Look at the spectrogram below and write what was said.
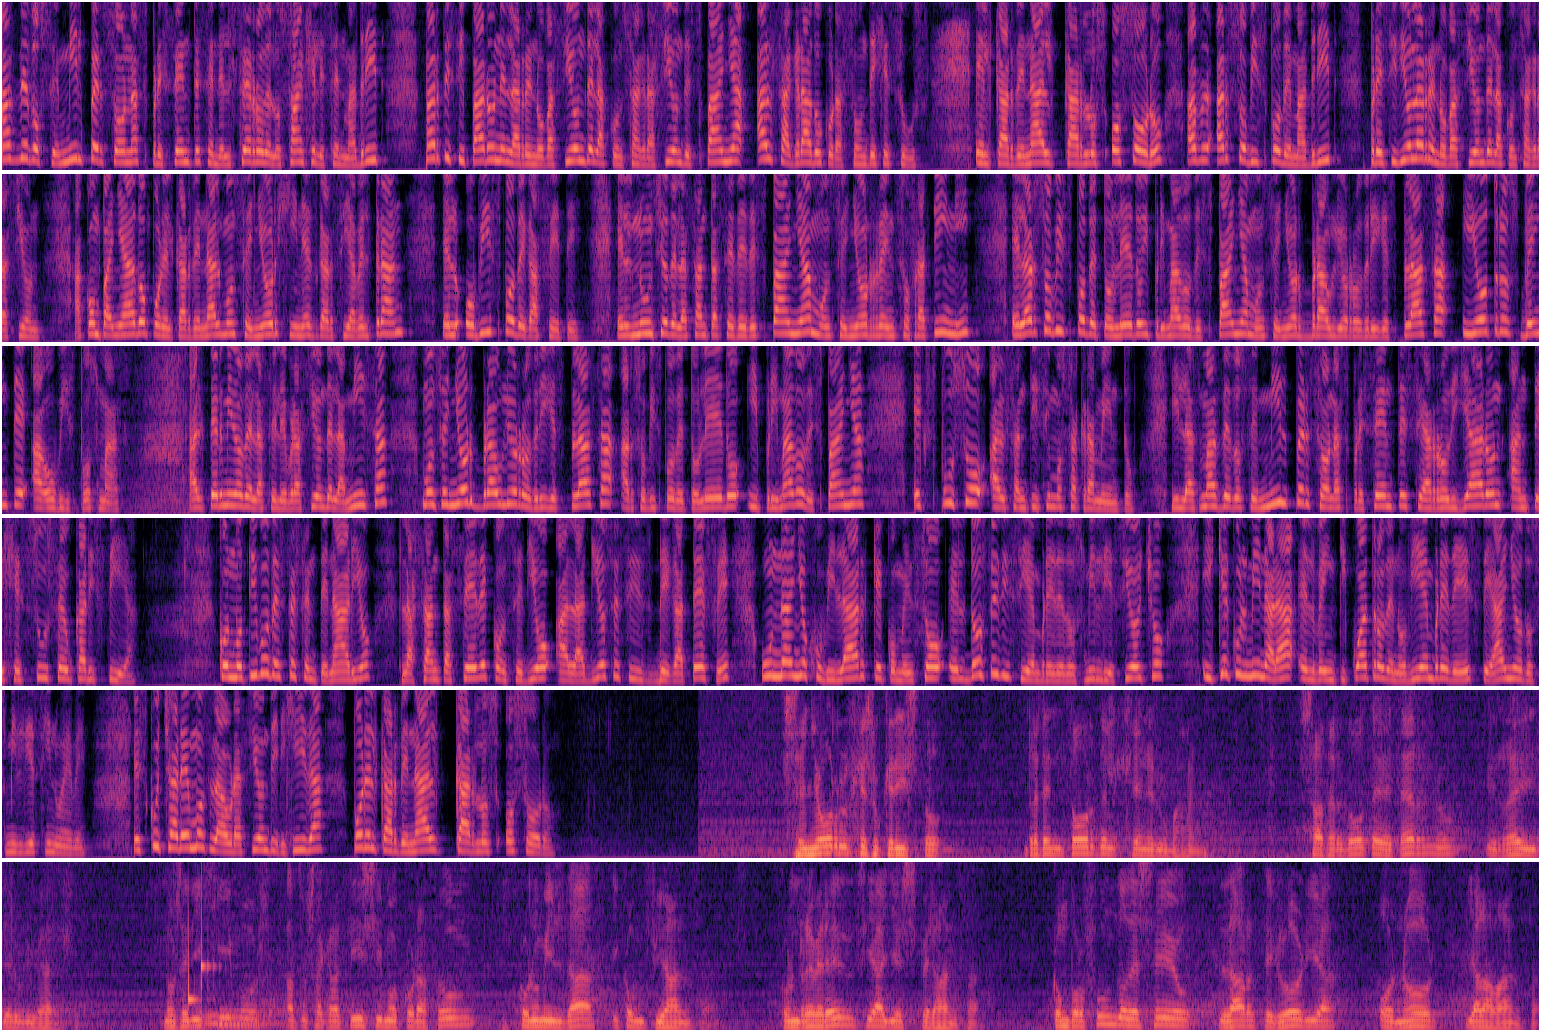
Más de 12.000 personas presentes en el Cerro de los Ángeles en Madrid participaron en la renovación de la consagración de España al Sagrado Corazón de Jesús. El cardenal Carlos Osoro, arzobispo de Madrid, presidió la renovación de la consagración, acompañado por el cardenal Monseñor Ginés García Beltrán, el obispo de Gafete, el nuncio de la Santa Sede de España, Monseñor Renzo Fratini, el arzobispo de Toledo y primado de España, Monseñor Braulio Rodríguez Plaza y otros 20 obispos más. Al término de la celebración de la misa, Monseñor Braulio Rodríguez Plaza, arzobispo de Toledo y primado de España, expuso al Santísimo Sacramento, y las más de 12 mil personas presentes se arrodillaron ante Jesús Eucaristía. Con motivo de este centenario, la Santa Sede concedió a la diócesis de Gatefe un año jubilar que comenzó el 2 de diciembre de 2018 y que culminará el 24 de noviembre de este año 2019. Escucharemos la oración dirigida por el cardenal Carlos Osoro. Señor Jesucristo, Redentor del género humano, sacerdote eterno y Rey del universo nos dirigimos a tu sacratísimo corazón con humildad y confianza, con reverencia y esperanza, con profundo deseo de darte gloria, honor y alabanza.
